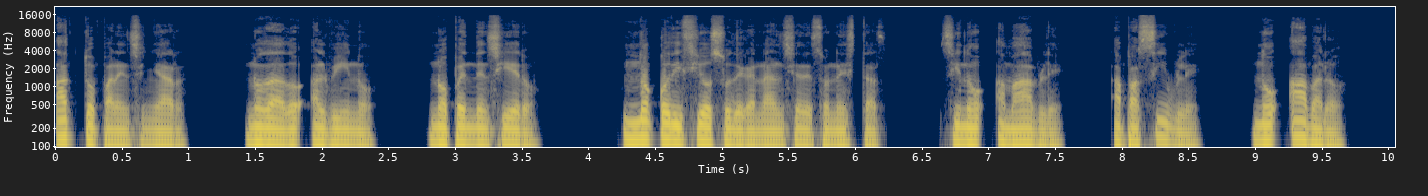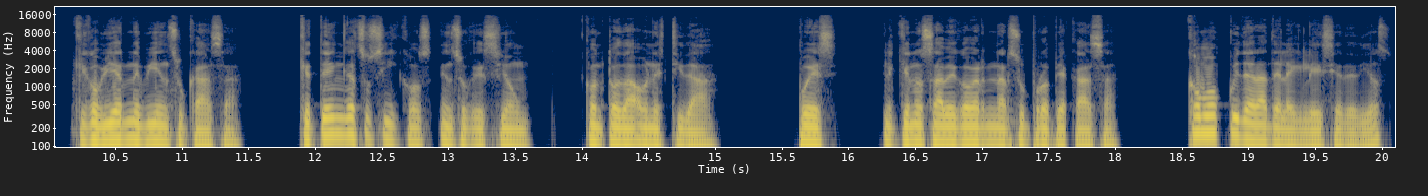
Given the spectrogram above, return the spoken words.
acto para enseñar, no dado al vino, no pendenciero, no codicioso de ganancias deshonestas, sino amable, apacible, no avaro, que gobierne bien su casa, que tenga a sus hijos en sujeción con toda honestidad, pues el que no sabe gobernar su propia casa, ¿cómo cuidará de la iglesia de Dios?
